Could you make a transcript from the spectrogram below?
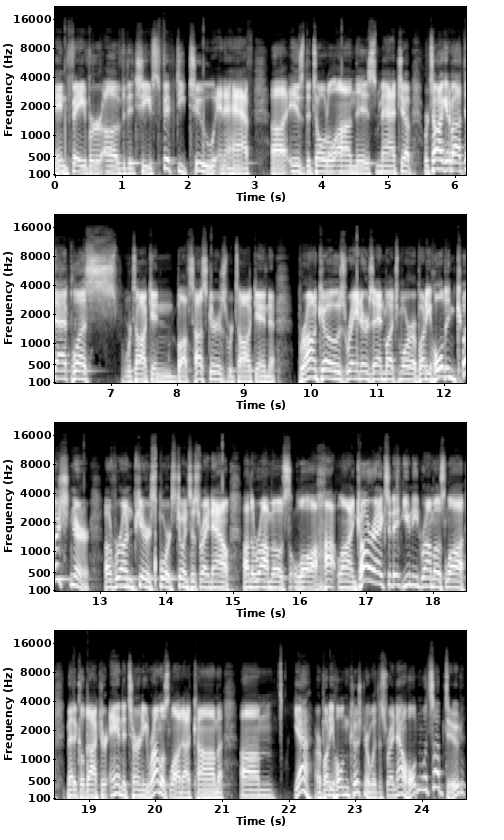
in favor of the Chiefs. 52 and a half uh, is the total on this matchup. We're talking about that. Plus, we're talking Buffs Huskers. We're talking Broncos, Raiders, and much more. Our buddy Holden Kushner of Run Pure Sports joins us right now on the Ramos Law Hotline. Car accident, you need Ramos Law, medical doctor and attorney, ramoslaw.com. Um, yeah, our buddy Holden Kushner with us right now. Holden, what's up, dude?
